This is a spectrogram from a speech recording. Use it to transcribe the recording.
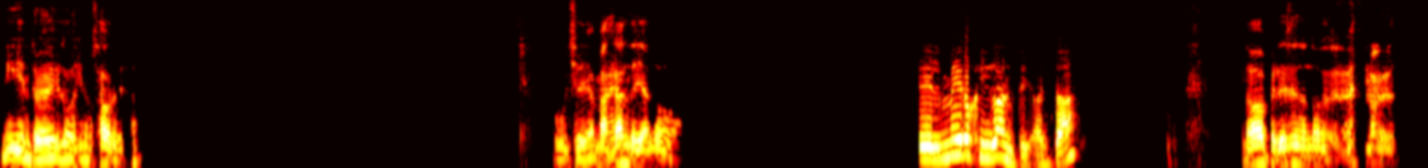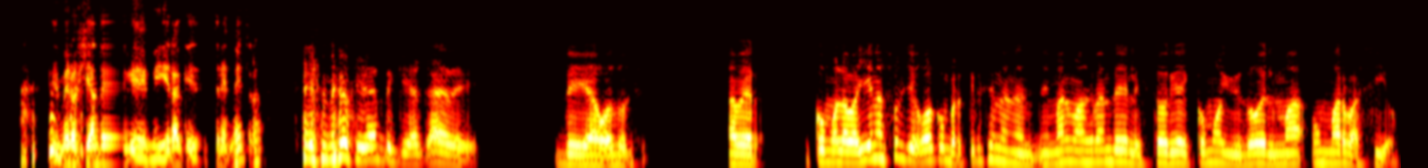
ni dentro de los dinosaurios, ¿no? Pucha, ya más grande ya no. El mero gigante, ahí está. No, pero ese no, no, no. El mero gigante que midiera que tres metros. El mero gigante que acá de, de agua dulce. A ver, como la ballena azul llegó a convertirse en el animal más grande de la historia y cómo ayudó el mar, un mar vacío.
